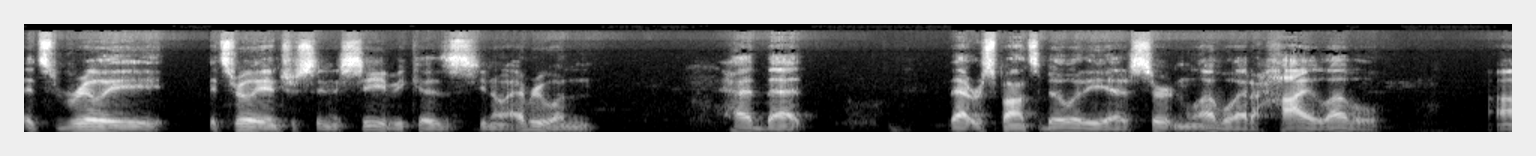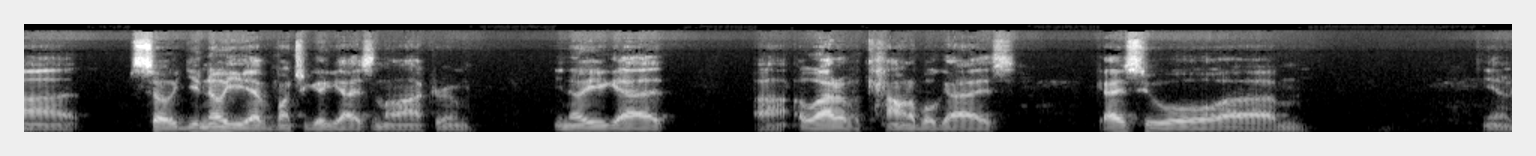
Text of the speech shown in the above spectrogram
it's really it's really interesting to see because you know everyone had that that responsibility at a certain level, at a high level. Uh, so you know you have a bunch of good guys in the locker room. You know you got uh, a lot of accountable guys, guys who will um, you know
